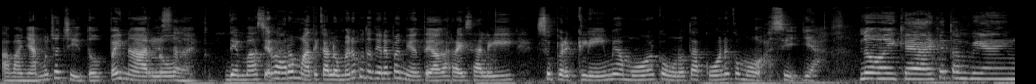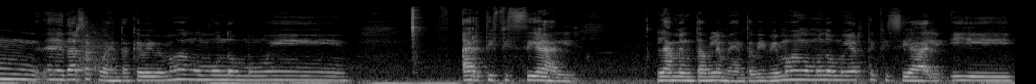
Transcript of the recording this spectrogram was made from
a bañar muchachito, peinarlo, Exacto. demasiado aromática, lo menos que usted tiene pendiente agarrar y salir super clean, mi amor, con unos tacones como así, ya. No, y que hay que también eh, darse cuenta que vivimos en un mundo muy artificial, lamentablemente. Vivimos en un mundo muy artificial y,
